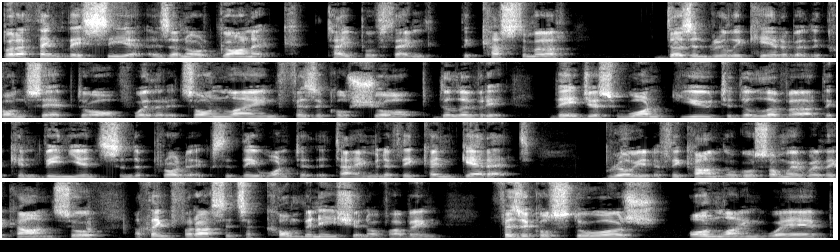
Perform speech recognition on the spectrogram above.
But I think they see it as an organic type of thing. The customer doesn't really care about the concept of whether it's online, physical shop, delivery. They just want you to deliver the convenience and the products that they want at the time. And if they can get it, brilliant. If they can't, they'll go somewhere where they can. So I think for us, it's a combination of having physical stores, online web,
